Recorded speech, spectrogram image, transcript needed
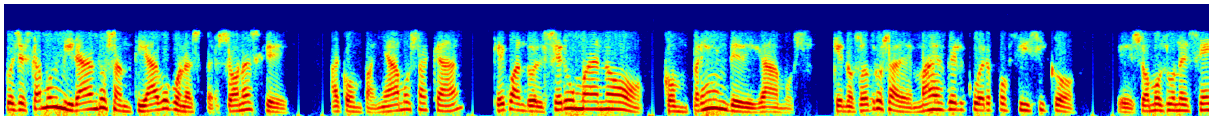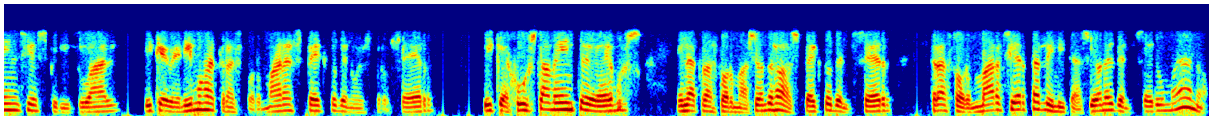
Pues estamos mirando, Santiago, con las personas que acompañamos acá, que cuando el ser humano comprende, digamos, que nosotros además del cuerpo físico eh, somos una esencia espiritual y que venimos a transformar aspectos de nuestro ser y que justamente debemos en la transformación de los aspectos del ser transformar ciertas limitaciones del ser humano.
